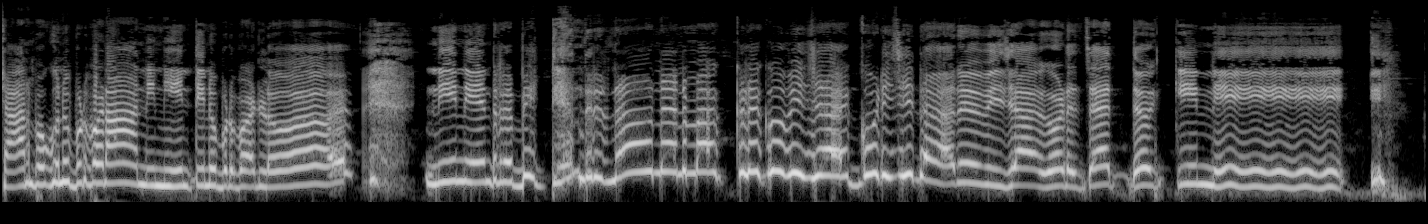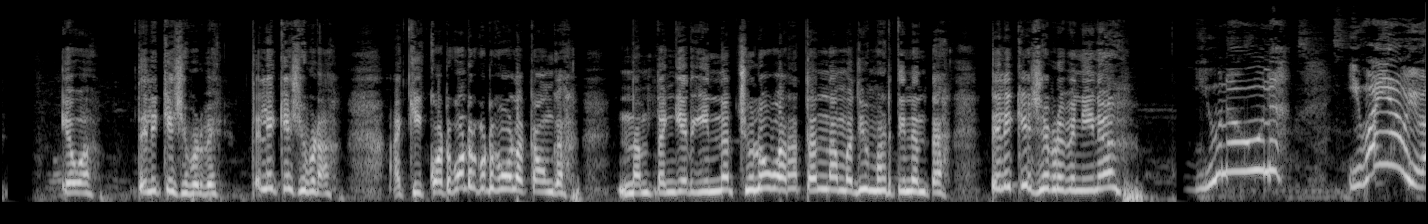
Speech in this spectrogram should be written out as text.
ಶಾನ್ ಭೋಗನು ಬಿಡ್ಬೇಡ ನಿನ್ನ ಹೆಂಡ್ತಿನೂ ಬಿಡ್ಬಾಡ್ಲೋ. ನೀನೇನ್ರ ಬಿಟ್ಟೆ ಅಂದ್ರೆ ನನ್ನ ಮಕ್ಕಳಿಗೂ ವಿಜ ಗುಡಿಸಿದಾರೆ, ವಿಜ ಗುಡಿಸತ್ತೊಕ್ಕಿನಿ ಯವ್ವ, ತಲೆ ಕೇಸಿ ಬಿಡ್ಬೆ. ತಲೆ ಕೇಸಿ ಬಿಡ. ಆಕಿ ಕೊಟ್ಕೊಂಡು ಕೊಟ್ಕೊಳಕ್ಕ ಅವಂಗ. ನಮ್ಮ ತಂಗಿಯರಿಗೆ ಇನ್ನ ಚಲೋ ವರ ತಂದು ನಾ ಮದ್ವೆ ಮಾಡ್ತೀನಂತ. ತಲೆ ಕೇಸಿ ನೀನು. ಇವನ ಅವನ. ಇವ ಯಾವ ಇವ?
